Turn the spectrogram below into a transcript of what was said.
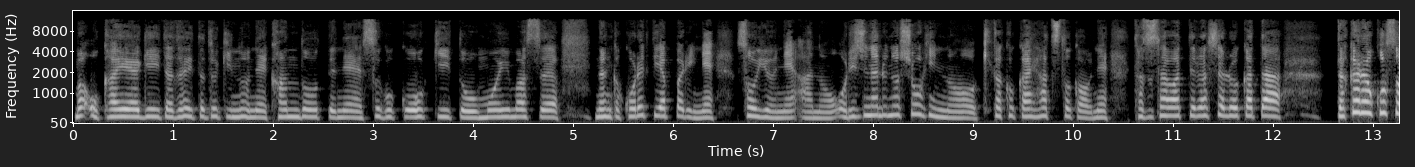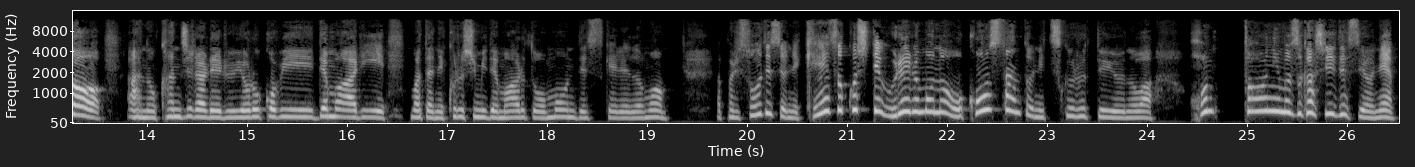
まあ、お買い上げいただいた時のね、感動ってね、すごく大きいと思います。なんかこれってやっぱりね、そういうね、あの、オリジナルの商品の企画開発とかをね、携わってらっしゃる方、だからこそ、あの、感じられる喜びでもあり、またね、苦しみでもあると思うんですけれども、やっぱりそうですよね。継続して売れるものをコンスタントに作るっていうのは、本当に難しいですよね。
